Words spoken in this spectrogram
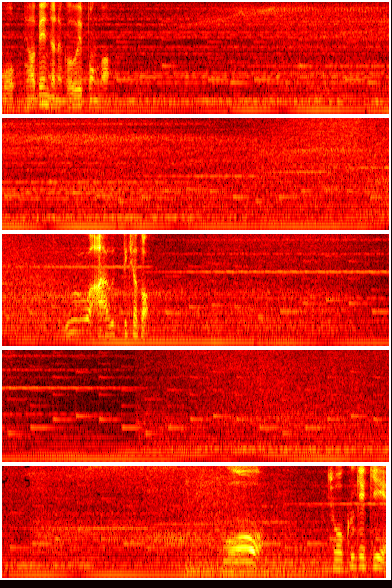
おやべえんじゃないかウェポンが。うわー撃ってきたぞ。直撃。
